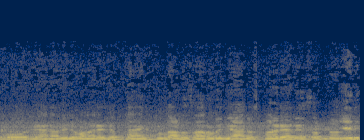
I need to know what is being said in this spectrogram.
അപ്പോൾ ഞാനതിന് വളരെയധികം താങ്ക്ഫുൾ ആണ് സാറോട്. ഞാനും വളരെയധികം സന്തോഷം.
